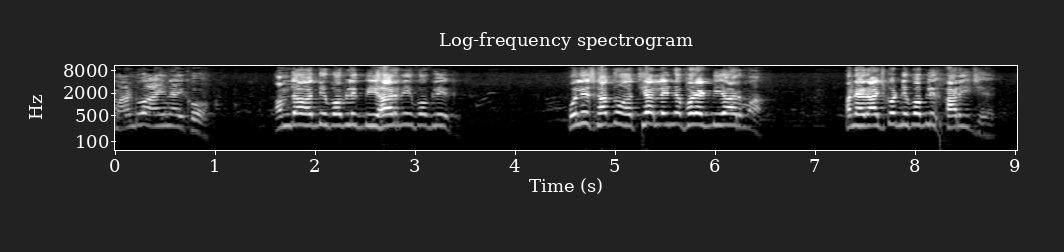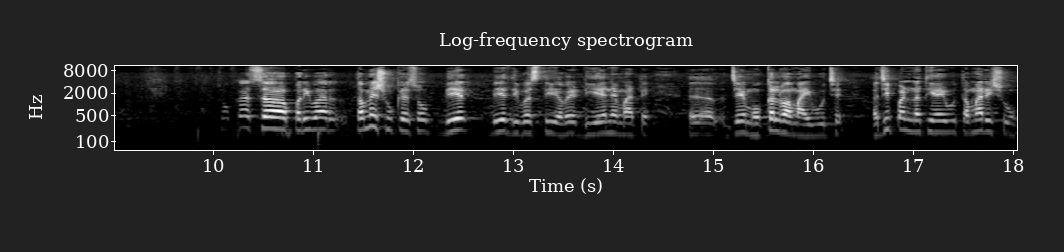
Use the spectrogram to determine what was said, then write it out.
માંડવા અહીં નાખ્યો. અમદાવાદની પબ્લિક બિહારની પબ્લિક પોલીસ ખાતું હથિયાર લઈને ફરે બિહારમાં. અને રાજકોટની પબ્લિક હારી છે. ચોક્કસ પરિવાર, તમે શું કહેશો? બે બે દિવસથી હવે ડીએનએ માટે જે મોકલવામાં આવ્યું છે, હજી પણ નથી આવ્યું. તમારી શું?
